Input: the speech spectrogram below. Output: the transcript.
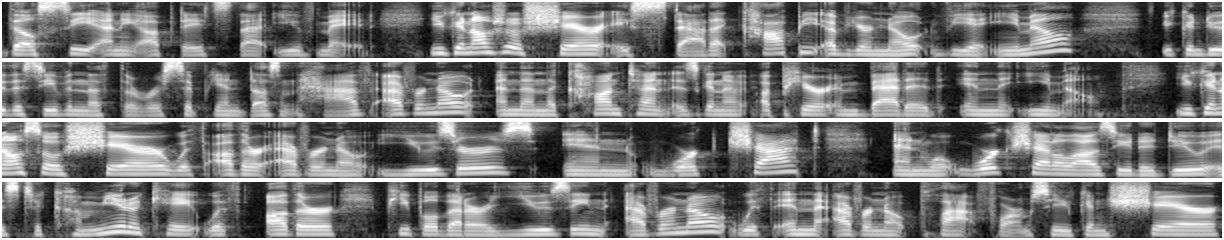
they'll see any updates that you've made. You can also share a static copy of your note via email. You can do this even if the recipient doesn't have Evernote, and then the content is going to appear embedded in the email. You can also share with other Evernote users in work chat and what WorkChat allows you to do is to communicate with other people that are using Evernote within the Evernote platform. So you can share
